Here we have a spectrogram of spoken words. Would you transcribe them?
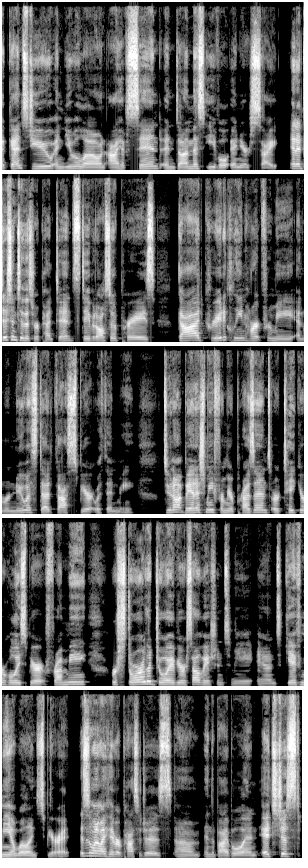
Against you and you alone, I have sinned and done this evil in your sight. In addition to this repentance, David also prays, God, create a clean heart for me and renew a steadfast spirit within me. Do not banish me from your presence or take your Holy Spirit from me. Restore the joy of your salvation to me and give me a willing spirit. This is one of my favorite passages um, in the Bible, and it's just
